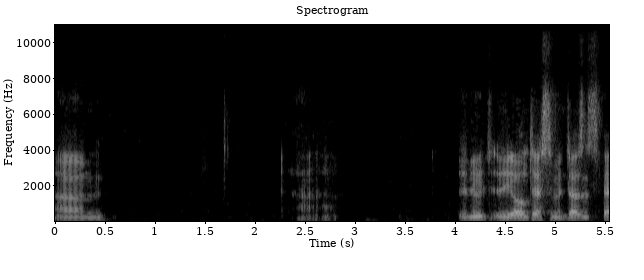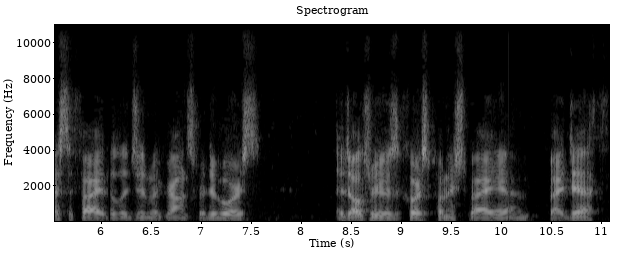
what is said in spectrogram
Um, uh, the New, the Old Testament doesn't specify the legitimate grounds for divorce. Adultery was, of course, punished by uh, by death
